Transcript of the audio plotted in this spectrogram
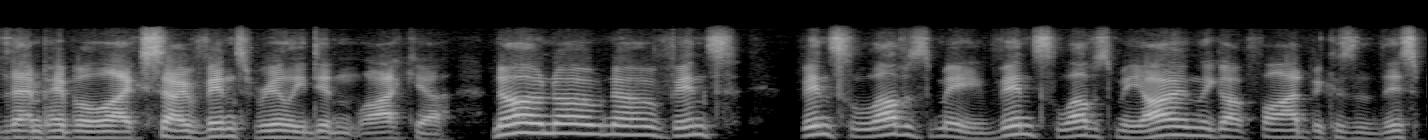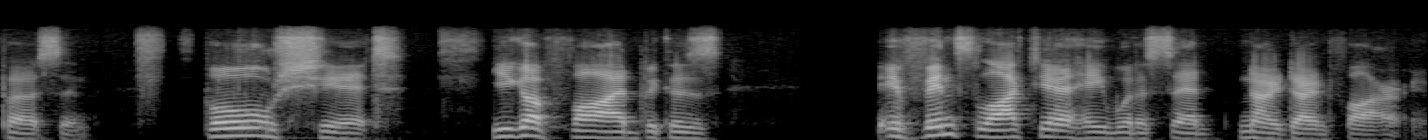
then people are like, so Vince really didn't like you. No, no, no, Vince. Vince loves me. Vince loves me. I only got fired because of this person. Bullshit. You got fired because if Vince liked you, he would have said, no, don't fire him.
